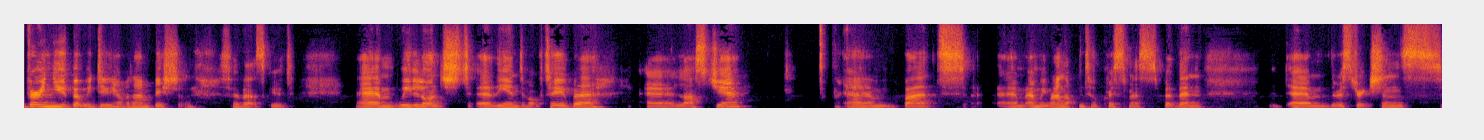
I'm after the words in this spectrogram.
very new, but we do have an ambition, so that's good. Um, we launched at the end of October uh, last year, um, but um, and we ran up until Christmas, but then um, the restrictions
